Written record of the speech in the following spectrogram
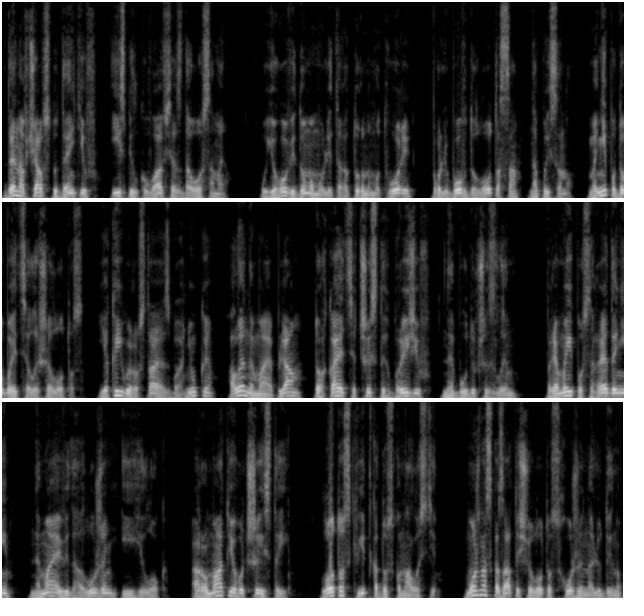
де навчав студентів і спілкувався з даосами. У його відомому літературному творі про любов до лотоса написано Мені подобається лише лотос, який виростає з багнюки, але не має плям, торкається чистих брижів, не будучи злим. Прямий посередині, немає відгалужень і гілок. Аромат його чистий, лотос квітка досконалості. Можна сказати, що лотос схожий на людину,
